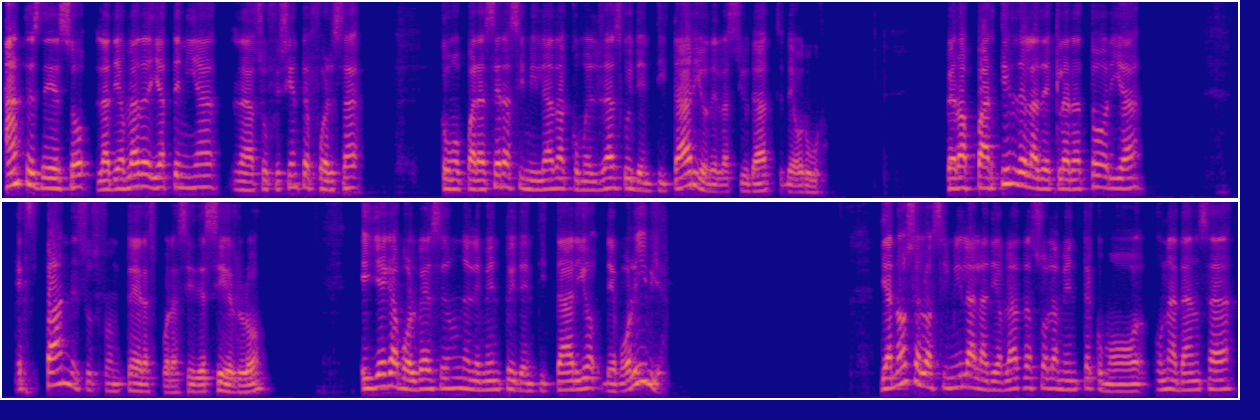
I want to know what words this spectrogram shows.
antes de eso, la diablada ya tenía la suficiente fuerza como para ser asimilada como el rasgo identitario de la ciudad de Oruro. Pero a partir de la declaratoria, expande sus fronteras, por así decirlo, y llega a volverse un elemento identitario de Bolivia. Ya no se lo asimila a la diablada solamente como una danza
